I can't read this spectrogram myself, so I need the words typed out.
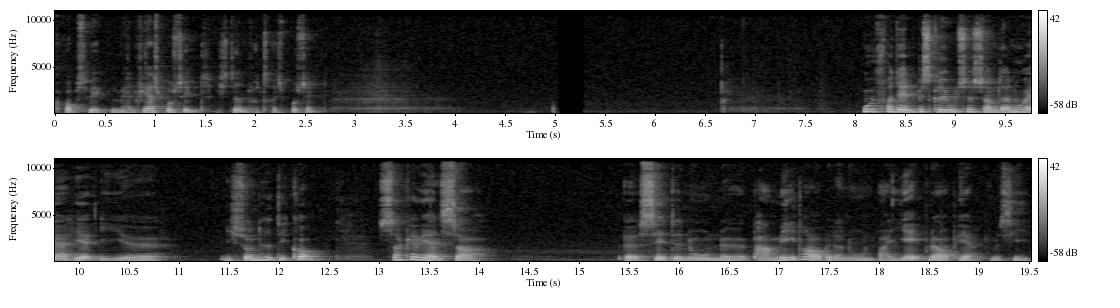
kropsvægten med 70% i stedet for 60%. Ud fra den beskrivelse, som der nu er her i, øh, i sundhed.dk, så kan vi altså øh, sætte nogle øh, parametre op, eller nogle variable op her, kan man sige.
